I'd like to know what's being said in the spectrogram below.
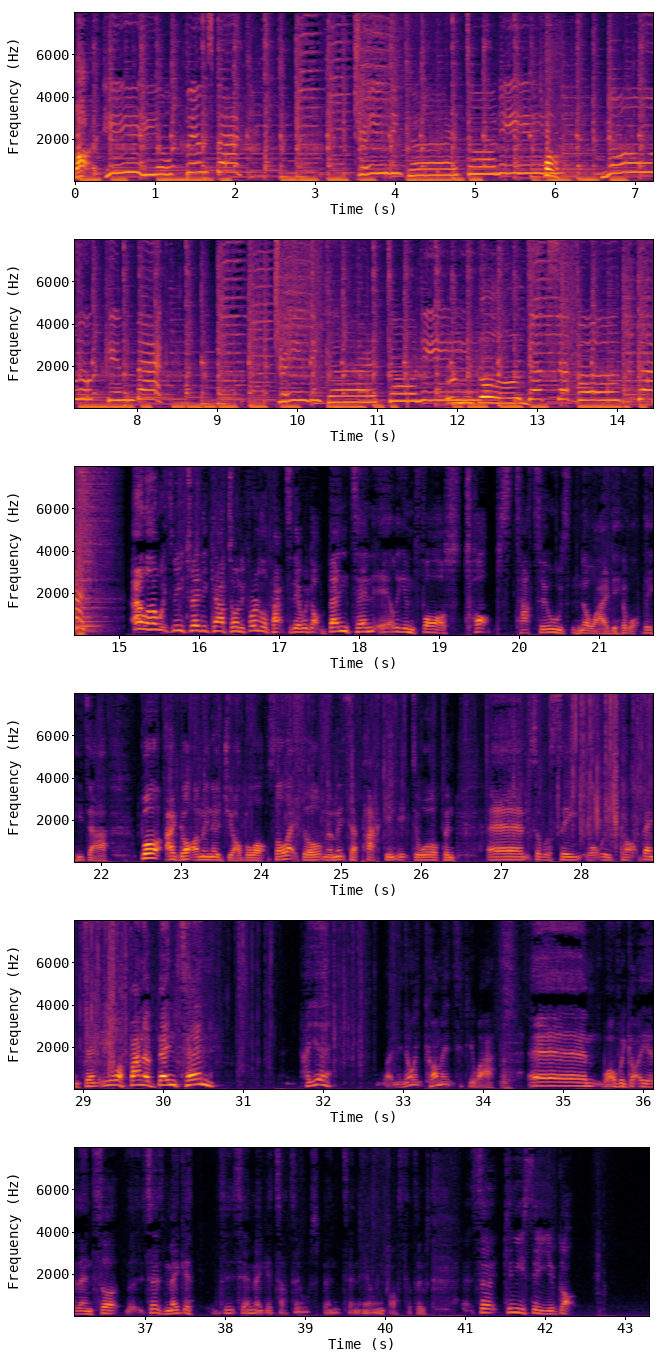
Bye. He opens back. Trading card Tony. Fuck. No looking back. Trading card Tony. Hey guys. That's about that. Hello, it's me, Trading Card Tony, for another pack today. We've got Ben 10 Alien Force Topps tattoos. No idea what these are, but I got them in a job lot. So let's open them. It's a pack, isn't it, to open. Um, so we'll see what we've got. Ben 10. Are you a fan of Ben 10? Are you? Let me know in comments if you are. Um, what have we got here then? So it says Mega. Does it say Mega Tattoos? Ben 10 Alien Force Tattoos. So can you see you've got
